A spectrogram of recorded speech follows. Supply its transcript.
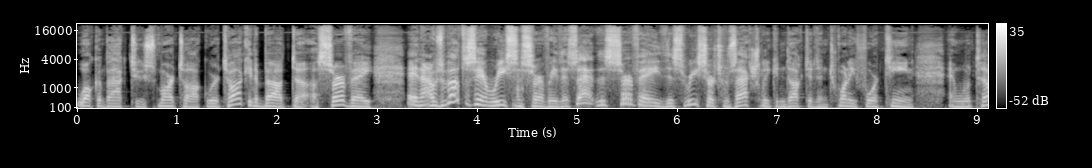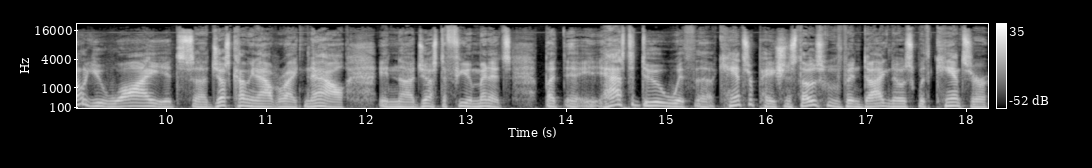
Welcome back to Smart Talk. We're talking about uh, a survey, and I was about to say a recent survey. This this survey, this research was actually conducted in 2014, and we'll tell you why it's uh, just coming out right now in uh, just a few minutes. But uh, it has to do with uh, cancer patients, those who've been diagnosed with cancer,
